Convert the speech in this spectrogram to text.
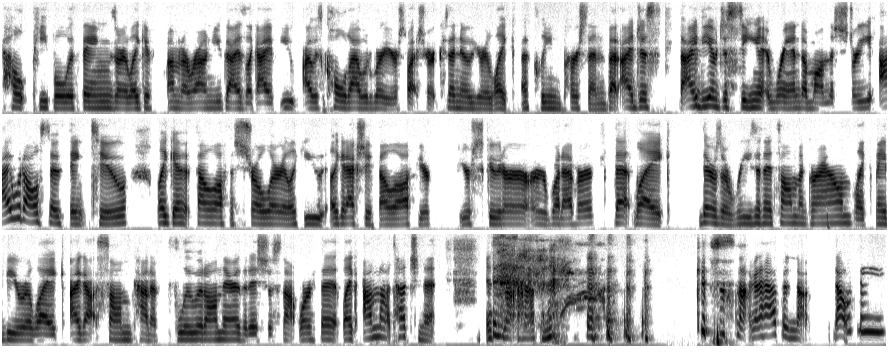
help people with things or like if I'm around you guys, like I you I was cold, I would wear your sweatshirt because I know you're like a clean person. But I just the idea of just seeing it random on the street, I would also think too, like if it fell off a stroller, like you like it actually fell off your your scooter or whatever, that like there's a reason it's on the ground. Like maybe you were like, I got some kind of fluid on there that it's just not worth it. Like I'm not touching it. It's not happening. it's just not gonna happen. Not not with me.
